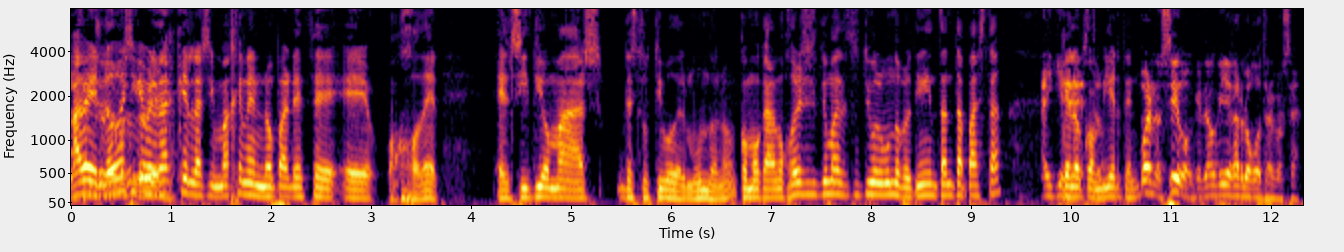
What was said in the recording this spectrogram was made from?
A ver, luego sí que verdad es que en las imágenes no parece, eh, oh, joder, el sitio más destructivo del mundo, ¿no? Como que a lo mejor es el sitio más destructivo del mundo, pero tienen tanta pasta Hay que a lo esto. convierten. Bueno, sigo, que tengo que llegar luego a otra cosa.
